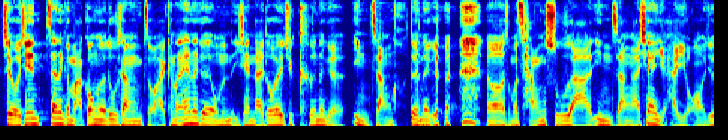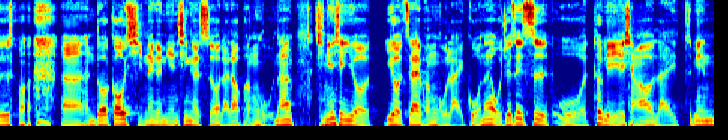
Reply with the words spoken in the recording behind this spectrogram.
所以我今天在那个马公的路上。走还看到哎，那个我们以前来都会去刻那个印章的那个呃 什么藏书啊印章啊，现在也还有哦，就是说呃很多勾起那个年轻的时候来到澎湖。那几年前也有也有在澎湖来过。那我觉得这次我特别也想要来这边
